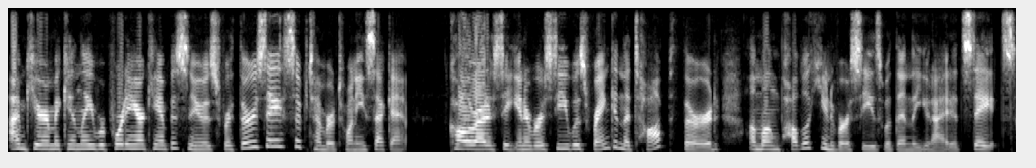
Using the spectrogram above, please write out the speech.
I'm Kira McKinley reporting our campus news for Thursday, September 22nd. Colorado State University was ranked in the top third among public universities within the United States,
